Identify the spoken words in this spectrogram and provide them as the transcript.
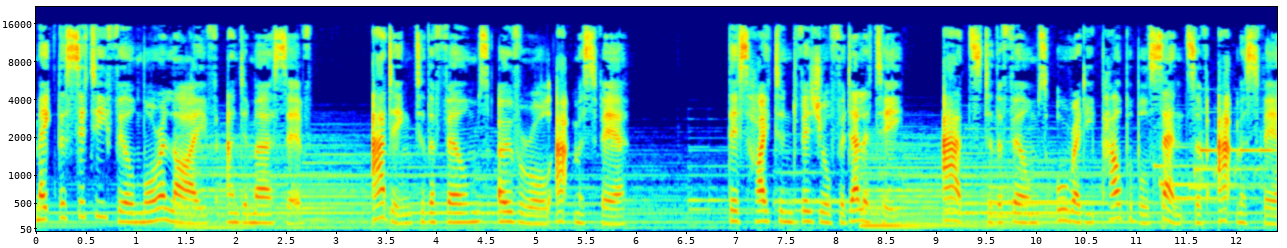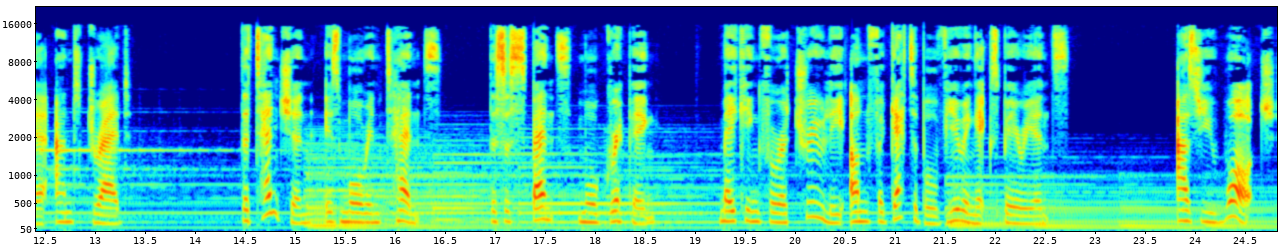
make the city feel more alive and immersive, adding to the film's overall atmosphere. This heightened visual fidelity adds to the film's already palpable sense of atmosphere and dread. The tension is more intense, the suspense more gripping, making for a truly unforgettable viewing experience. As you watch,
